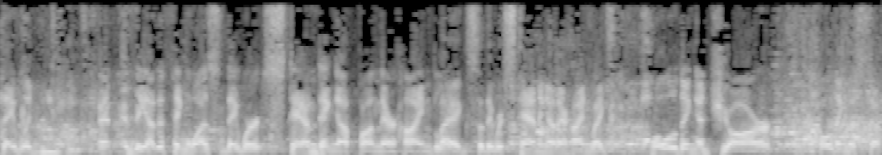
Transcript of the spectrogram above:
They would, and the other thing was they were standing up on their hind legs. So they were standing on their hind legs, holding a jar, holding the stuff,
